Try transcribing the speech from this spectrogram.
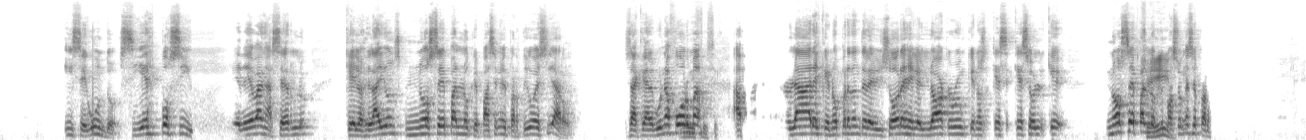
Y segundo, si es posible que deban hacerlo, que los Lions no sepan lo que pasa en el partido de Seattle. O sea, que de alguna forma, apaguen celulares, que no prendan televisores en el locker room, que no, que, que, no sepan lo que pasó en ese partido.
